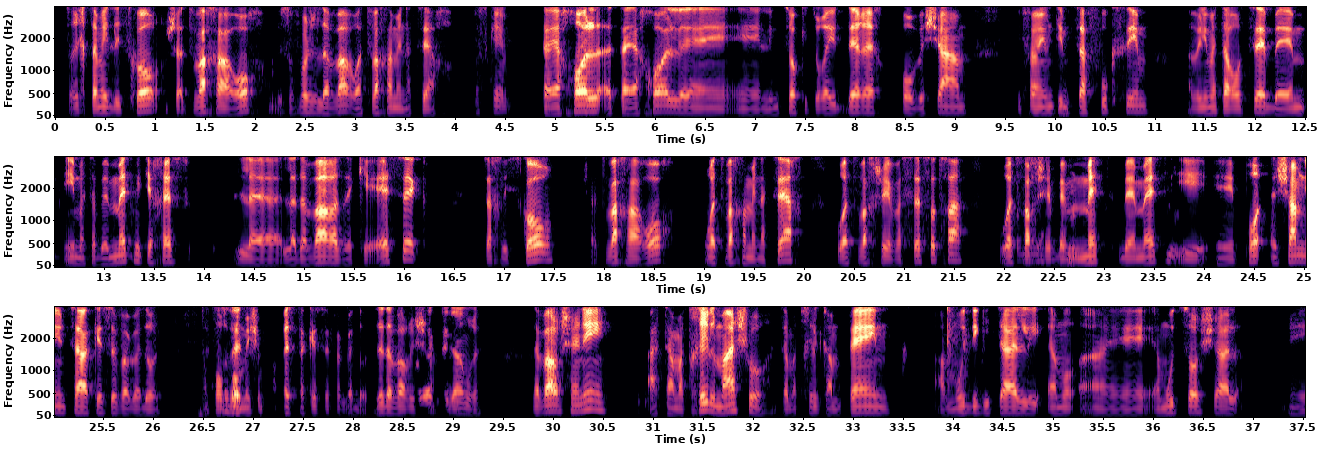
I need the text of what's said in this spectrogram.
צריך תמיד לזכור שהטווח הארוך בסופו של דבר הוא הטווח המנצח. מסכים. אתה יכול, אתה יכול אה, אה, למצוא קיצורי דרך פה ושם, לפעמים תמצא פוקסים, אבל אם אתה רוצה, אם אתה באמת מתייחס לדבר הזה כעסק, צריך לזכור שהטווח הארוך הוא הטווח המנצח, הוא הטווח שיבסס אותך, הוא הטווח שבאמת, באמת, היא, אה, שם נמצא הכסף הגדול. אפרופו מי שמחפש את הכסף הגדול, זה דבר ראשון. לגמרי. דבר שני, אתה מתחיל משהו, אתה מתחיל קמפיין, עמוד דיגיטלי, עמוד, אה, עמוד סושיאל, אה,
